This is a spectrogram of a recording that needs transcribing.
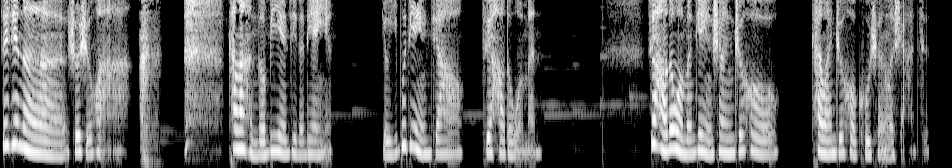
最近呢，说实话啊，看了很多毕业季的电影，有一部电影叫《最好的我们》。《最好的我们》电影上映之后，看完之后哭成了傻子。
